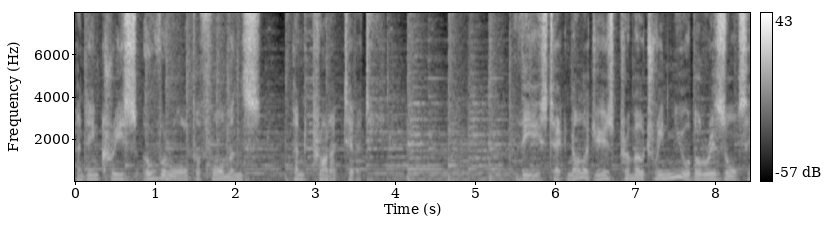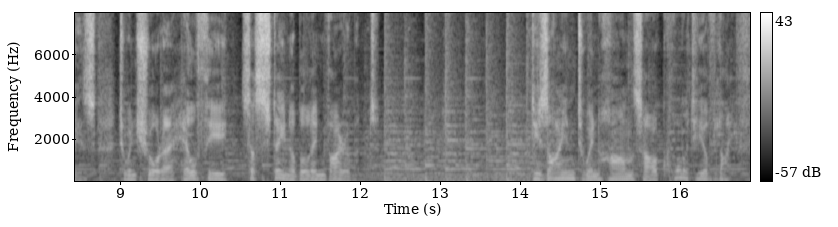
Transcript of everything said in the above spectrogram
and increase overall performance and productivity. These technologies promote renewable resources to ensure a healthy, sustainable environment. Designed to enhance our quality of life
